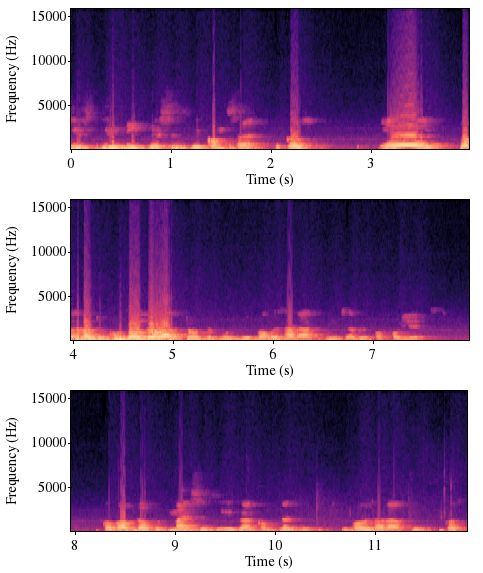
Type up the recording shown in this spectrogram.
is the this is the concern because uh, talking of the coup, although I've told people we've always had our coups every four four years, covered up with niceties and complexities. We've always had our coup because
